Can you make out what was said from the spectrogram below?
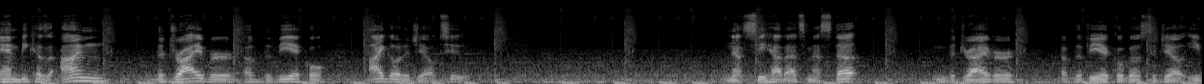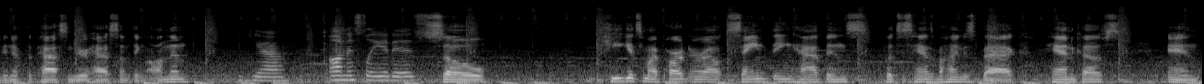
And because I'm the driver of the vehicle, I go to jail too. Now, see how that's messed up? The driver of the vehicle goes to jail even if the passenger has something on them. Yeah. Honestly, it is. So he gets my partner out. Same thing happens. Puts his hands behind his back, handcuffs, and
